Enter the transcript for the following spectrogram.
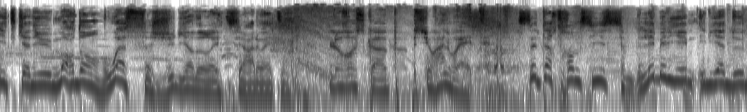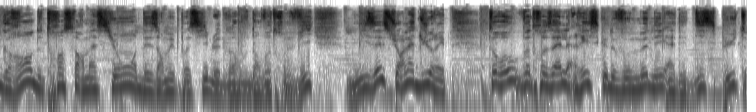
y hit qui a du mordant. Waf, Julien Doré sur Alouette. L'horoscope sur Alouette. 7h36, les béliers, il y a de grandes transformations désormais possibles dans, dans votre vie. Misez sur la durée. Taureau, votre zèle risque de vous mener à des disputes.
